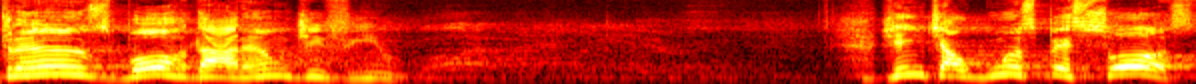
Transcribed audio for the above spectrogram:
transbordarão de vinho. Gente, algumas pessoas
